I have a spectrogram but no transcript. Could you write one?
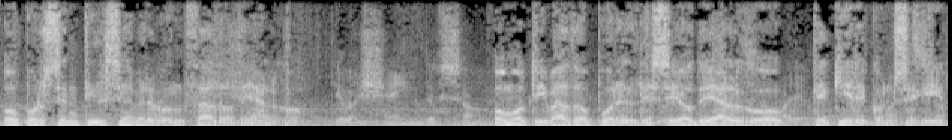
o por sentirse avergonzado de algo, o motivado por el deseo de algo que quiere conseguir.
